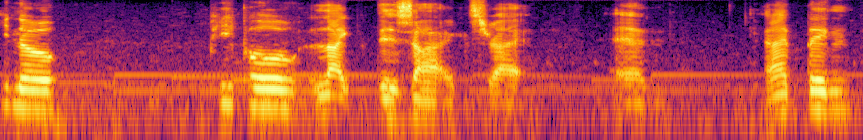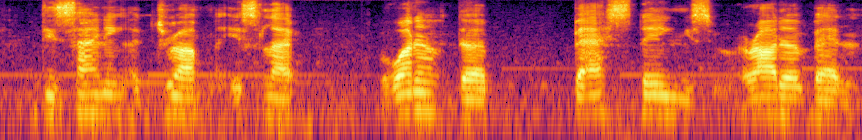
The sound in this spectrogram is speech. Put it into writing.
You know, people like designs, right? And and I think designing a drum is like one of the best things rather than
